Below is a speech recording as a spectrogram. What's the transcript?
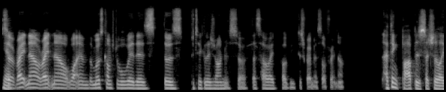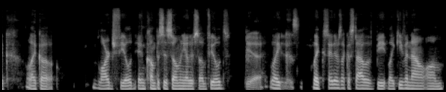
yeah. So right now, right now, what I'm the most comfortable with is those particular genres. So that's how I'd probably describe myself right now. I think pop is such a like like a large field. It encompasses so many other subfields. Yeah, Like like say there's like a style of beat. Like even now, um,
